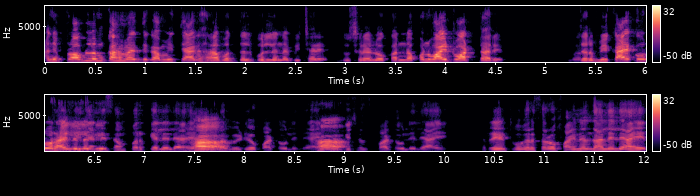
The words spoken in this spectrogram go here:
आणि प्रॉब्लेम काय माहिती का? मी त्या घराबद्दल बोलले ना बिचारे. दुसऱ्या लोकांना पण वाईट वाटणार. आहे तर मी काय करू राहिलेलं की संपर्क केलेले आहे. व्हिडिओ पाठवलेले आहे. लोकेशन पाठवलेले आहे. रेट वगैरे सर्व फायनल झालेले आहेत.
